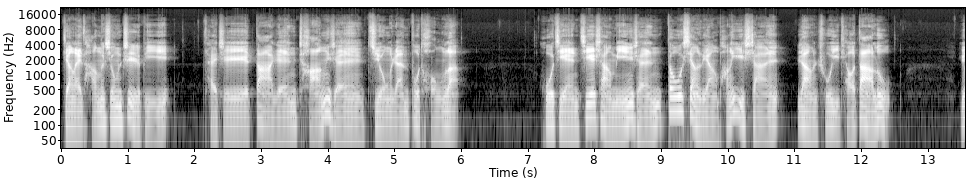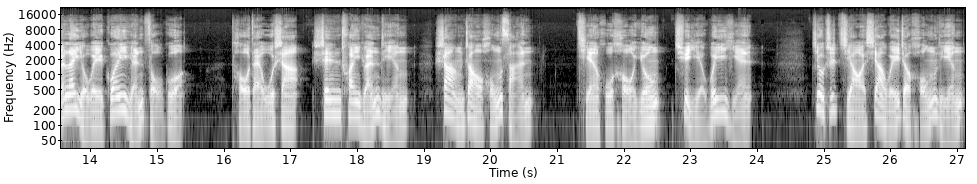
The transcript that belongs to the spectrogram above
将来堂兄制比，才知大人常人迥然不同了。忽见街上民人都向两旁一闪。让出一条大路，原来有位官员走过，头戴乌纱，身穿圆领，上罩红伞，前呼后拥，却也威严。就只脚下围着红绫，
